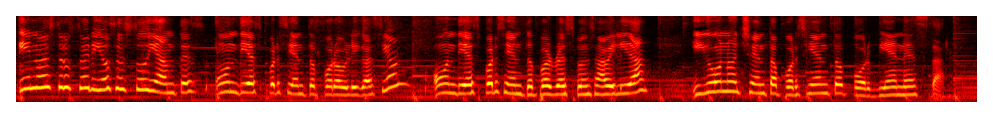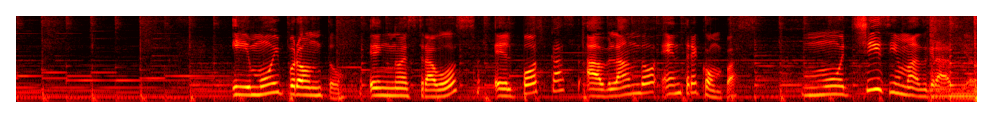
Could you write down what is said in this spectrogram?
Y nuestros queridos estudiantes, un 10% por obligación, un 10% por responsabilidad y un 80% por bienestar y muy pronto en nuestra voz el podcast Hablando entre compas. Muchísimas gracias.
